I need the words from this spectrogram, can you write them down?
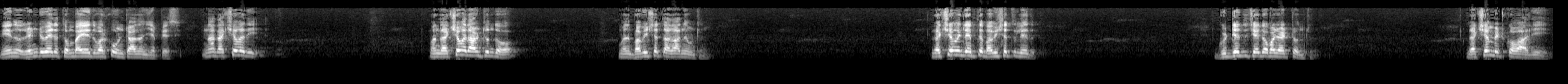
నేను రెండు వేల తొంభై ఐదు వరకు ఉంటానని చెప్పేసి. నా లక్ష్యం అది. మన లక్ష్యం ఎలా ఉంటుందో మన భవిష్యత్తు అలానే ఉంటుంది. లక్ష్యం లేకపోతే భవిష్యత్తు లేదు. గుడ్డెద్దు చేదో ఉంటుంది. లక్ష్యం పెట్టుకోవాలి.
